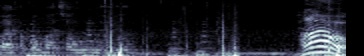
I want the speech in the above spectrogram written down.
快，爸爸 nay, 機咯！Hello.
